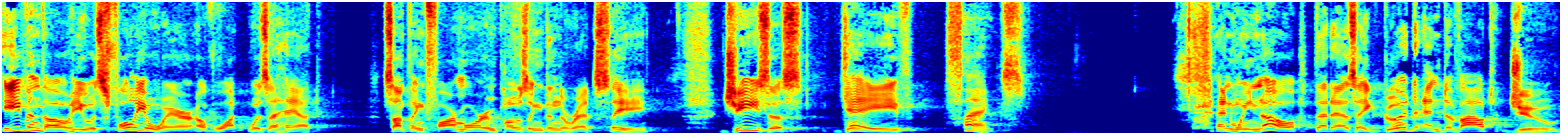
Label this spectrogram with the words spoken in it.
even though he was fully aware of what was ahead, something far more imposing than the Red Sea, Jesus gave thanks. And we know that as a good and devout Jew,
